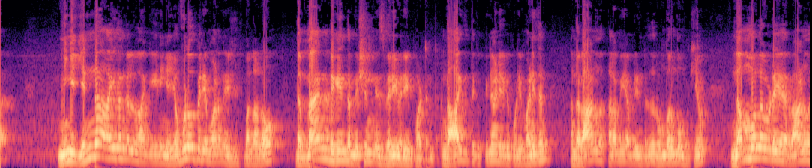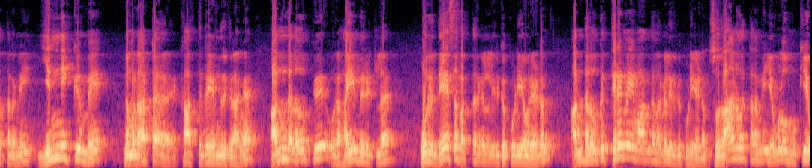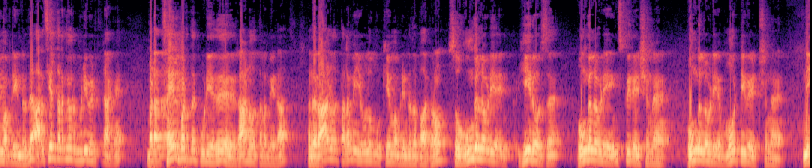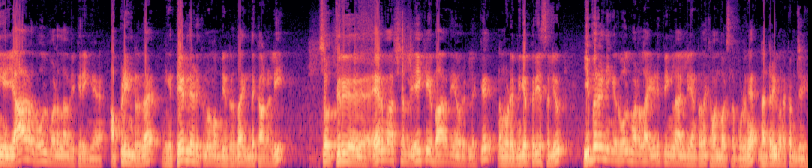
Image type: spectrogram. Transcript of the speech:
நீங்கள் என்ன ஆயுதங்கள் வாங்கி நீங்கள் எவ்வளோ பெரிய மாடர்னைசேஷன் பண்ணாலும் the man behind the machine is very very important அந்த ஆயுதத்துக்கு பின்னாடி இருக்கக்கூடிய மனிதன் அந்த ராணுவ தலைமை அப்படின்றது ரொம்ப ரொம்ப முக்கியம். நம்மளுடைய ராணுவ தலைமை என்னைக்குமே நம்ம நாட்டை காத்துட்டே இருந்திருக்கிறாங்க. அந்த அளவுக்கு ஒரு ஹை மெரிட்ல ஒரு தேசபக்தர்கள் இருக்கக்கூடிய ஒரு இடம் அந்த அளவுக்கு திறமை வார்ந்தவர்கள் இருக்கக்கூடிய இடம். ஸோ ராணுவ தலைமை எவ்வளவு முக்கியம் அப்படின்றது அரசியல் தலைமை ஒரு முடிவு எடுத்துட்டாங்க. பட் அதை செயல்படுத்தக்கூடியது ராணுவ தலைமை தான். அந்த ராணுவ தலைமை எவ்வளவு முக்கியம் அப்படின்றத பார்க்குறோம். ஸோ உங்களுடைய ஹீரோஸை உங்களுடைய இன்ஸ்பிரேஷனை உங்களுடைய மோட்டிவேஷனை நீங்க யாரை ரோல் மாடலாக வைக்கிறீங்க அப்படின்றத நீங்க தேர்ந்தெடுக்கணும் அப்படின்றது தான் இந்த காணொலி so Thiru air marshal A K Bharti அவர்களுக்கு நம்மளுடைய மிகப்பெரிய சல்யூட் இவரை நீங்கள் ரோல் மாடலா எடுப்பீங்களா இல்லையான்றதை கமெண்ட் பாக்ஸ்ல போடுங்க. நன்றி வணக்கம் ஜெய்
